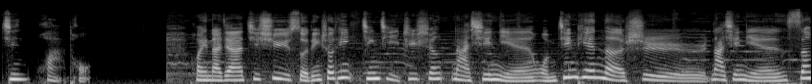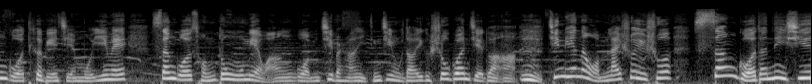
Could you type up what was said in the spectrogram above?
金话筒。欢迎大家继续锁定收听《经济之声那些年》。我们今天呢是那些年三国特别节目，因为三国从东吴灭亡，我们基本上已经进入到一个收官阶段啊。嗯，今天呢，我们来说一说三国的那些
